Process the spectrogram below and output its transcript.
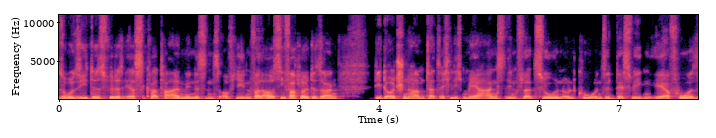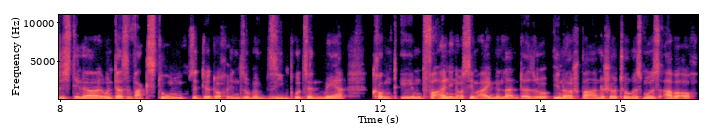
So sieht es für das erste Quartal mindestens auf jeden Fall aus. Die Fachleute sagen, die Deutschen haben tatsächlich mehr Angst, Inflation und Co. und sind deswegen eher vorsichtiger. Und das Wachstum, sind ja doch in Summe sieben Prozent mehr, kommt eben vor allen Dingen aus dem eigenen Land, also innerspanischer Tourismus, aber auch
